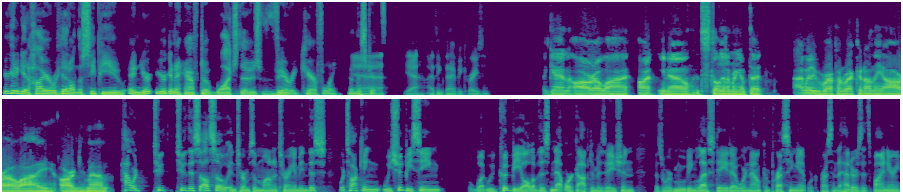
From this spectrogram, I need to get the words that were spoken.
you're going to get higher hit on the CPU, and you're you're going to have to watch those very carefully in yeah, this case. Yeah, I think that'd be crazy. Again, ROI, uh, you know, it's still going to bring up that I'm going to be broken record on the ROI argument. Howard, to to this also in terms of monitoring. I mean, this we're talking. We should be seeing what we could be all of this network optimization because we're moving less data. We're now compressing it. We're compressing the headers. It's binary.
